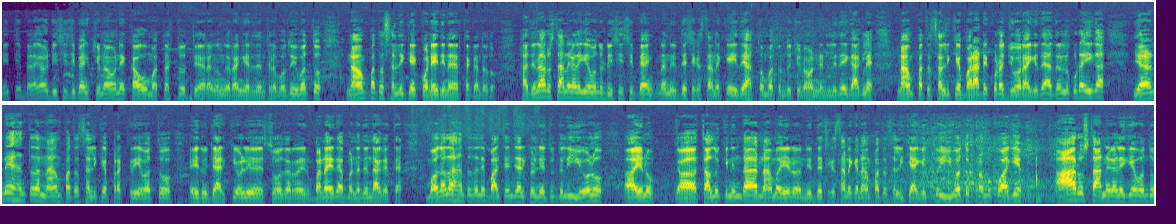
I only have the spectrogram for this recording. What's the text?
ನೀತಿ Belagavi D C C bank ಚುನಾವಣೆ ಕಾವು ಮತ್ತಷ್ಟು ರಂಗ ರಂಗೇರಿದೆ ಅಂತ ಹೇಳ್ಬೋದು. ಇವತ್ತು ನಾಮಪತ್ರ ಸಲ್ಲಿಕೆ ಕೊನೆ ದಿನ ಇರತಕ್ಕಂಥದ್ದು. ಹದಿನಾರು ಸ್ಥಾನಗಳಿಗೆ ಒಂದು ಡಿ ಸಿ ಸಿ ಬ್ಯಾಂಕ್ನ ನಿರ್ದೇಶಕ ಸ್ಥಾನಕ್ಕೆ ಇದೇ ಹತ್ತೊಂಬತ್ತರಂದು ಚುನಾವಣೆ ನಡೆಯಲಿದೆ ಈಗಾಗಲೇ ನಾಮಪತ್ರ ಸಲ್ಲಿಕೆ ಭರಾಟೆ ಕೂಡ ಜೋರಾಗಿದೆ. ಅದರಲ್ಲೂ ಕೂಡ ಈಗ ಎರಡನೇ ಹಂತದ ನಾಮಪತ್ರ ಸಲ್ಲಿಕೆ ಪ್ರಕ್ರಿಯೆ ಇವತ್ತು ಏನು ಜಾರಕಿಹೊಳಿ ಸೋದರರ ಬಣ ಇದೆ ಬಣ್ಣದಿಂದ ಆಗುತ್ತೆ. ಮೊದಲ ಹಂತದಲ್ಲಿ ಬಾಲ್ಚನ್ ಜಾರಕಿಹೊಳಿ ನೇತೃತ್ವದಲ್ಲಿ ಏಳು ಏನು ತಾಲೂಕಿನಿಂದ ನಾಮ, ಏನು, ನಿರ್ದೇಶಕ ಸ್ಥಾನಕ್ಕೆ ನಾಮಪತ್ರ ಸಲ್ಲಿಕೆ ಆಗಿತ್ತು ಇವತ್ತು ಪ್ರಮುಖವಾಗಿ ಆರು ಸ್ಥಾನಗಳಿಗೆ ಒಂದು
